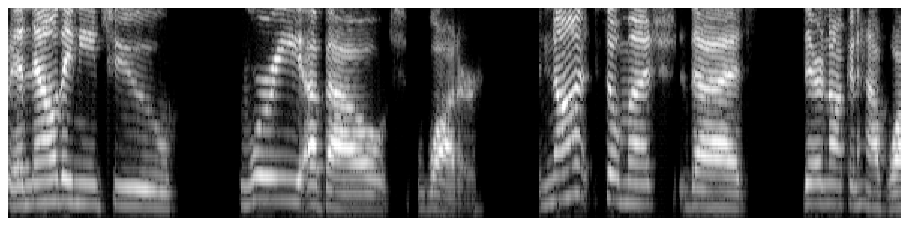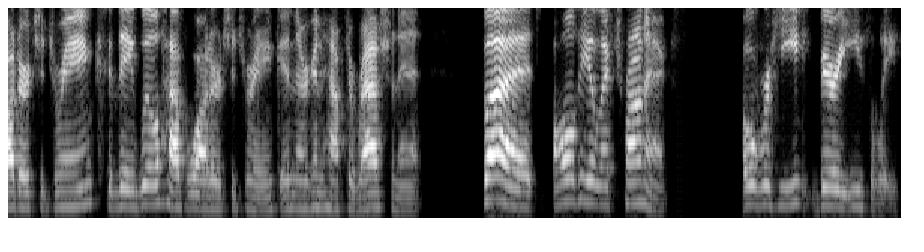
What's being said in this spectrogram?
and now they need to worry about water not so much that they're not going to have water to drink. They will have water to drink and they're going to have to ration it. But all the electronics overheat very easily.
